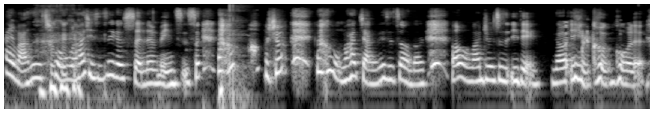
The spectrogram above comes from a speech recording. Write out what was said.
爱马仕是错误，它其实是一个神的名字。所以，然后我就跟我妈讲类似这种东西，然后我妈就是一点，然后一脸困惑的。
